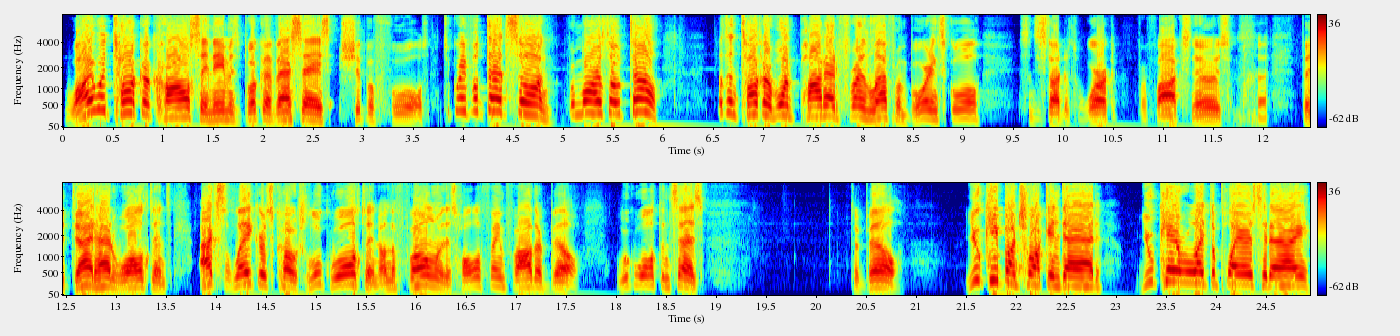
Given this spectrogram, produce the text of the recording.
Why would Tucker Carlson name his book of essays Ship of Fools? It's a Grateful Dead song from Mars Hotel. Doesn't Tucker have one pothead friend left from boarding school since he started to work for Fox News? the Deadhead Waltons, ex Lakers coach Luke Walton on the phone with his Hall of Fame father Bill. Luke Walton says to Bill, you keep on trucking, Dad. You can't relate to players today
